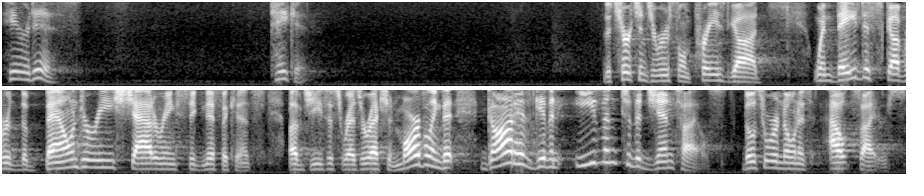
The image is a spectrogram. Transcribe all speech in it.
Here it is. Take it. The church in Jerusalem praised God when they discovered the boundary shattering significance of Jesus' resurrection, marveling that God has given even to the Gentiles, those who are known as outsiders,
